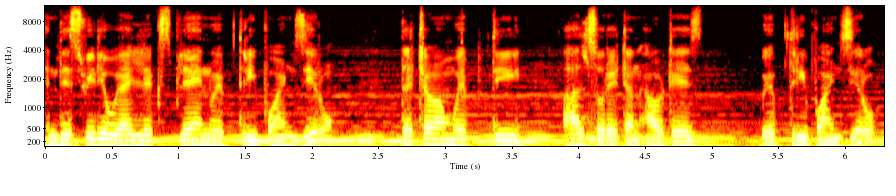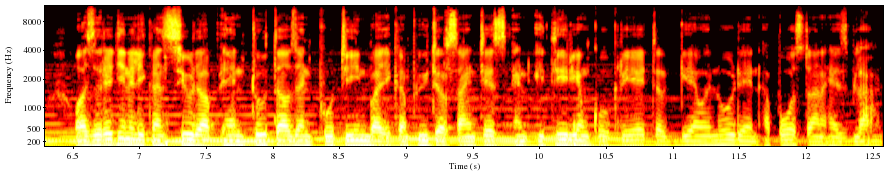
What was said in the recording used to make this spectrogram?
In this video, I'll explain Web 3.0. The term Web 3, also written out as Web 3.0, was originally conceived up in 2014 by a computer scientist and Ethereum co-creator Gavin Wood in a post on his blog.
